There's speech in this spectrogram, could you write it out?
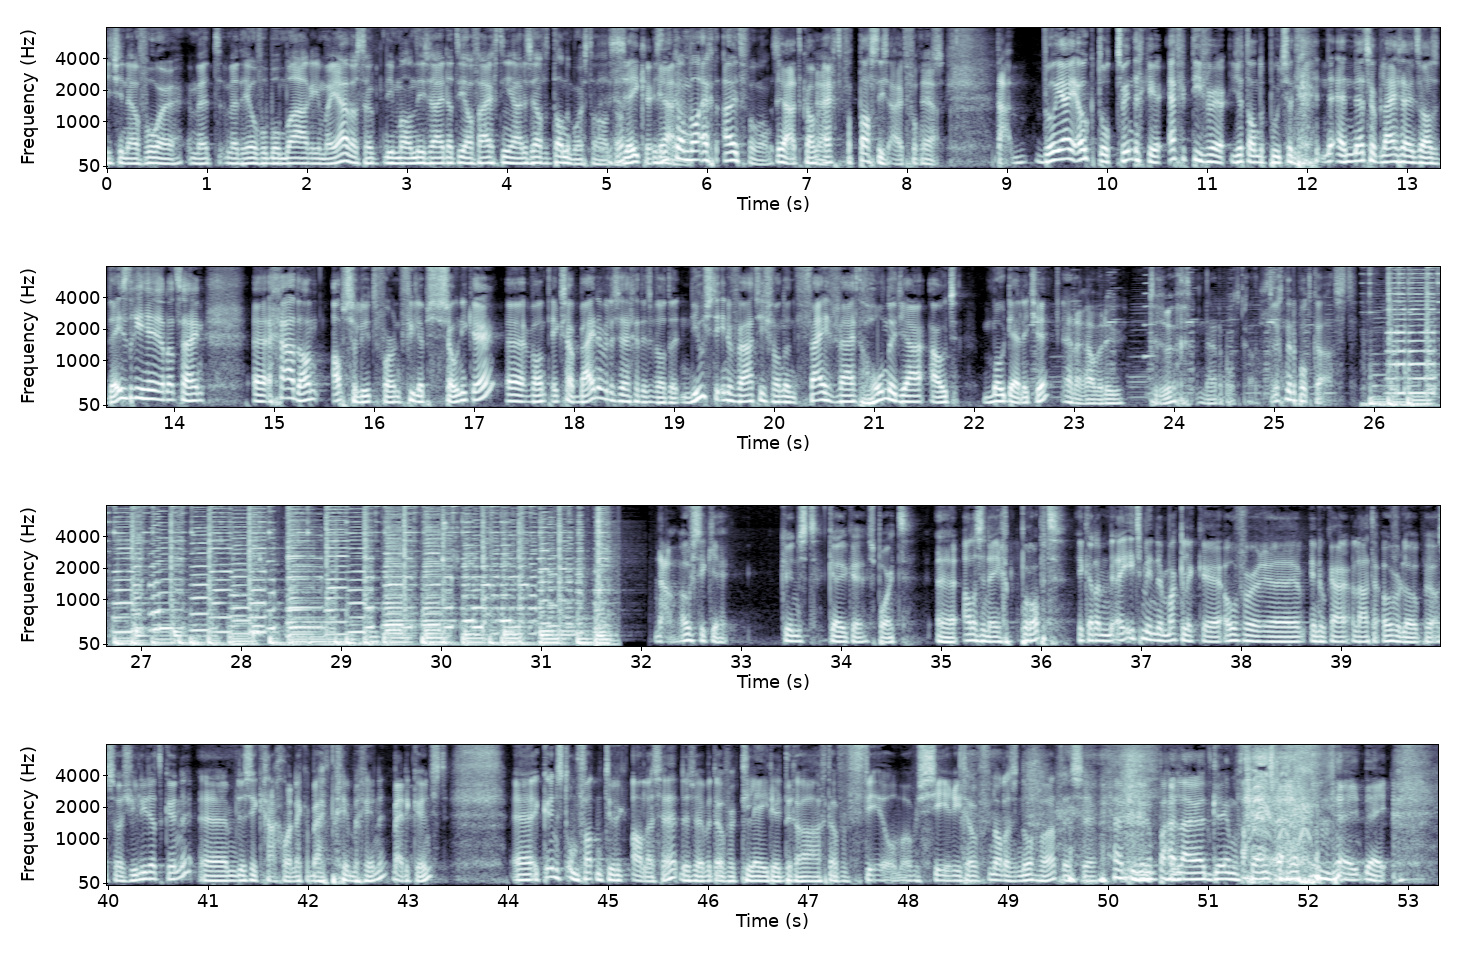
studietje nou voor met, met heel veel bombardie. Maar jij was ook die man die zei dat hij al 15 jaar dezelfde tandenborstel had. toch? Zeker, Dus ja. dit kwam wel echt uit voor ons. Ja, het kwam Ja. echt fantastisch uit voor Ja. ons. Nou, wil jij ook tot 20 keer effectiever je tanden poetsen en net zo blij zijn zoals deze drie heren dat zijn? Eh, ga dan absoluut voor een Philips Sonicare. Eh, want ik zou bijna willen zeggen, dit is wel de nieuwste innovatie van een 5500 jaar oud modelletje. En dan gaan we nu terug naar de podcast. Terug naar de podcast. Nou, hoofdstukje kunst, keuken, sport. Eh, alles in één gepropt. Ik had hem eh, iets minder makkelijk eh, over, in elkaar laten overlopen als zoals jullie dat kunnen. Ehm, dus ik ga gewoon lekker bij het begin beginnen, bij de kunst. Kunst omvat natuurlijk alles. Hè? Dus we hebben het over klederdracht, over film, over series, over van alles en nog wat. Dus, Heb je weer een paar lui uit Game of Thrones nee, nee.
